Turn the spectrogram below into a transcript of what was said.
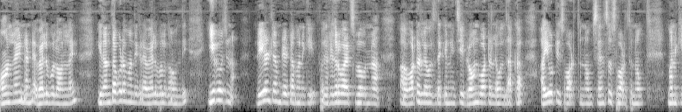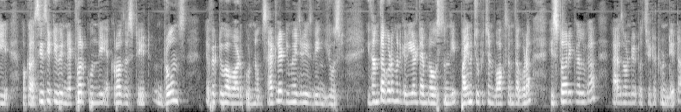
online and available online. ఇదంతా కూడా మన దగ్గర అవైలబుల్గా ఉంది ఈ రోజున రియల్ టైం డేటా మనకి రిజర్వాయర్స్లో ఉన్న వాటర్ లెవెల్స్ దగ్గర నుంచి గ్రౌండ్ వాటర్ లెవెల్ దాకా ఐఓటీస్ వాడుతున్నాం సెన్సర్స్ వాడుతున్నాం. మనకి ఒక సీసీటీవీ నెట్వర్క్ ఉంది అక్రాస్ ద స్టేట్ డ్రోన్స్ ఎఫెక్టివ్గా వాడుకుంటున్నాం. Satellite imagery is being used ఇదంతా కూడా మనకి రియల్ టైంలో వస్తుంది. పైన చూపించిన బాక్స్ అంతా కూడా హిస్టారికల్గా యాజ్ ఆన్ డేట్ వచ్చేటటువంటి డేటా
